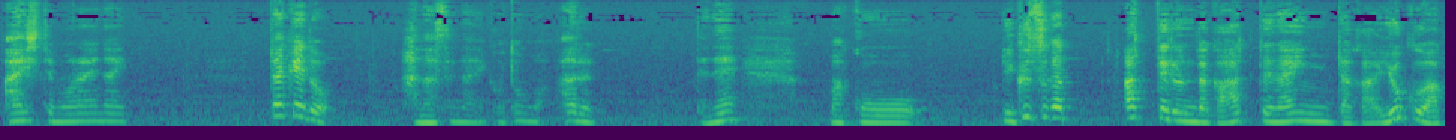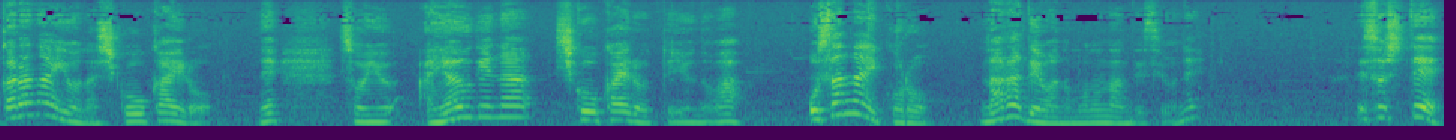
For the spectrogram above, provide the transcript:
愛してもらえない。だけど話せないこともあるってね。まあこう理屈が合ってるんだか合ってないんだかよくわからないような思考回路ねそういう危うげな思考回路っていうのは幼い頃ならではのものなんですよね。でそして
